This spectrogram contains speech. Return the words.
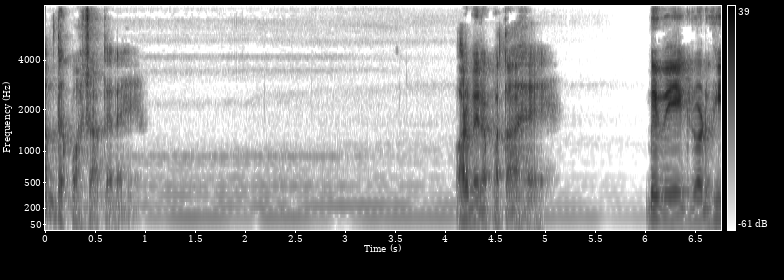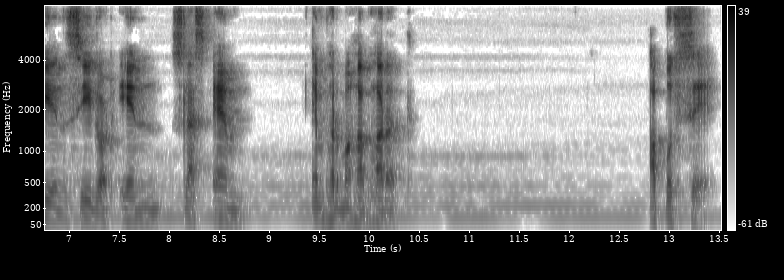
हम तक पहुंचाते रहें। और मेरा पता है, Vivek dot V N C dot in slash M M for Mahabharat आप मुझसे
